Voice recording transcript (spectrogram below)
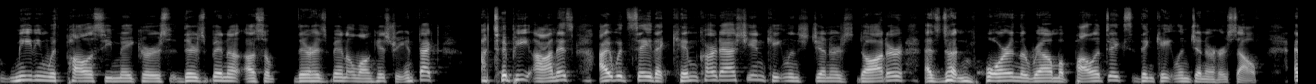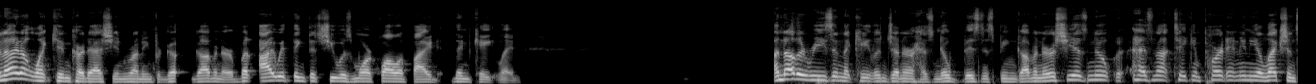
meeting with policymakers. There's been a, a there has been a long history. In fact, uh, to be honest, I would say that Kim Kardashian, Caitlyn Jenner's daughter, has done more in the realm of politics than Caitlyn Jenner herself. And I don't want Kim Kardashian running for go- governor, but I would think that she was more qualified than Caitlyn. Another reason that Caitlyn Jenner has no business being governor, she has no has not taken part in any elections.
